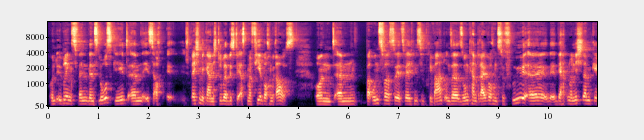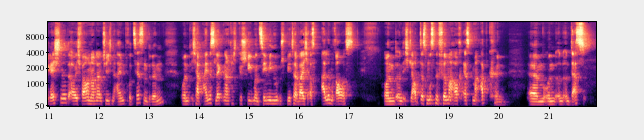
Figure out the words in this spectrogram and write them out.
Und übrigens, wenn es losgeht, ähm, ist auch, äh, sprechen wir gar nicht drüber, bist du erst mal vier Wochen raus. Und ähm, bei uns war es so, jetzt werde ich ein bisschen privat, unser Sohn kam drei Wochen zu früh, äh, wir hatten noch nicht damit gerechnet, aber ich war auch noch natürlich in allen Prozessen drin. Und ich habe eine Slack-Nachricht geschrieben und zehn Minuten später war ich aus allem raus. Und, und ich glaube, das muss eine Firma auch erstmal abkönnen. Ähm, und, und, und das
